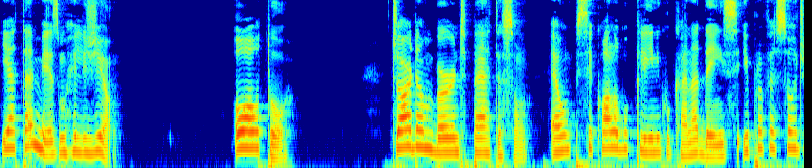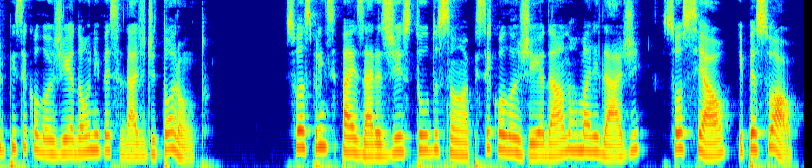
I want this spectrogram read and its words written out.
e até mesmo religião. O autor Jordan Burnt Patterson é um psicólogo clínico canadense e professor de psicologia da Universidade de Toronto. Suas principais áreas de estudo são a psicologia da anormalidade, social e pessoal,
